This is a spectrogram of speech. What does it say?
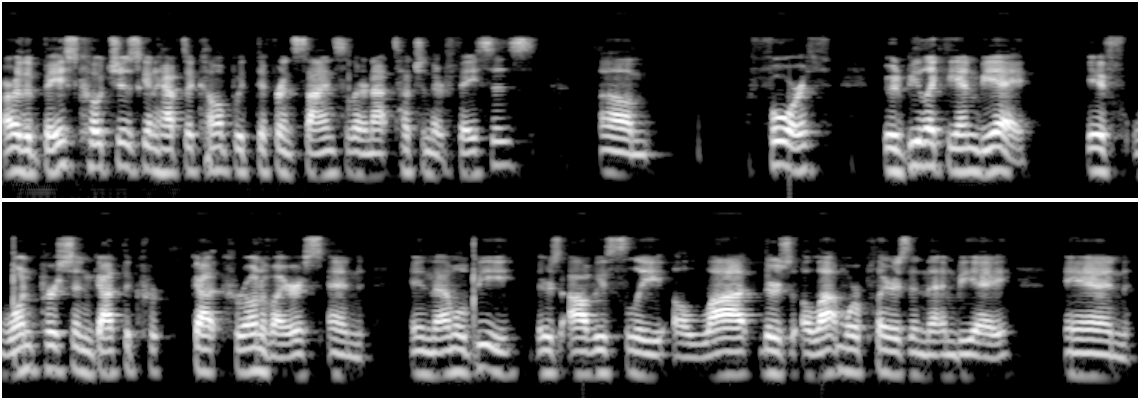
are the base coaches going to have to come up with different signs so they're not touching their faces? Um, fourth, it would be like the NBA. If one person got the got coronavirus, and in the MLB, there's obviously a lot. There's a lot more players in the NBA, and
